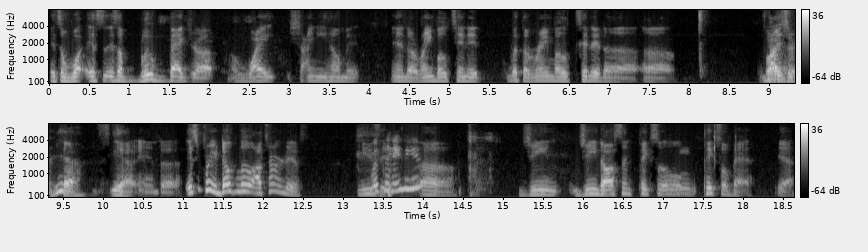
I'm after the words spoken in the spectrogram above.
It's a it's it's a blue backdrop, a white shiny helmet, and a rainbow tinted with a rainbow tinted uh uh visor. visor. Yeah, yeah, and uh, it's a pretty dope little alternative music. What's the name again? Uh, Jean Jean Dawson, Pixel Jean. Pixel Bath. Yeah.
